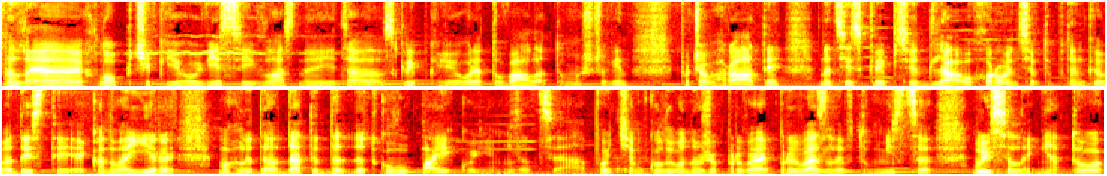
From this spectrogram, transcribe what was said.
Але хлопчик його віз, і, власне, і ця скрипка його рятувала, тому що він почав грати на цій скрипці для охоронців. Тобто НКВДисти конвоїри могли дати додаткову пайку їм за це. А потім, коли вони вже привезли в місце виселення, то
